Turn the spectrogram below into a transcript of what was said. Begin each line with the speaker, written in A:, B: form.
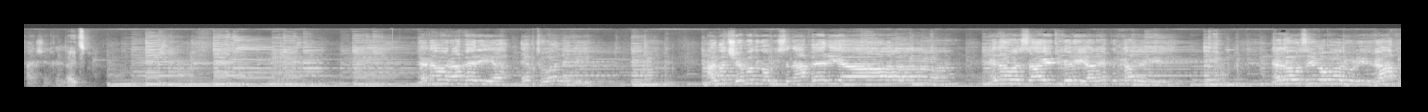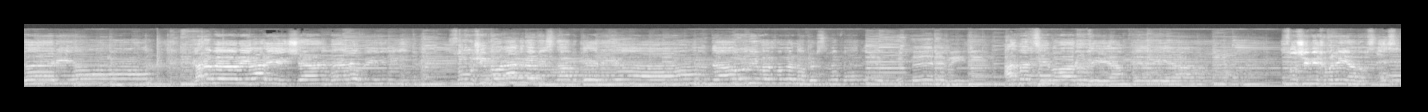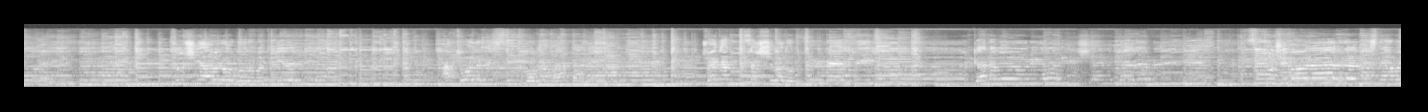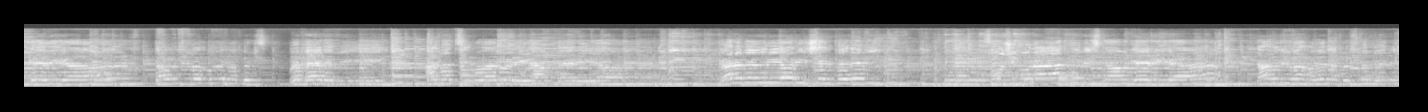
A: ხა შენ ხელ
B: დაიწყო
A: ნედავა რაფერია ეგ თვალები ალბათ შემოდგომის ნაფერია. ნედავა საითქრიან ეგ ქალები ნედავა სიყვარული რაფერია. განაბერი არის შემერები. სულში მონადრების ნამკერია. დაუდივარ ყველაფერს მეფერები
B: მეფერები
A: ალბათ სიყვარული ამფერია სულში მიხმრიანობს ეს ტყვევი სულში არ როგორ მოტკიველია აქტუალების სიტყვა გამატანა ჩვენთან უსაშუალო ძნებია განავერი არის შენ ფერები სულში მონადრების ნამკერია დავდივარ ყველაფერს ვეფერები არის შერფერები სულში მონადების ნავგერია ნავლი ვაღვენა ბრძვებერე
